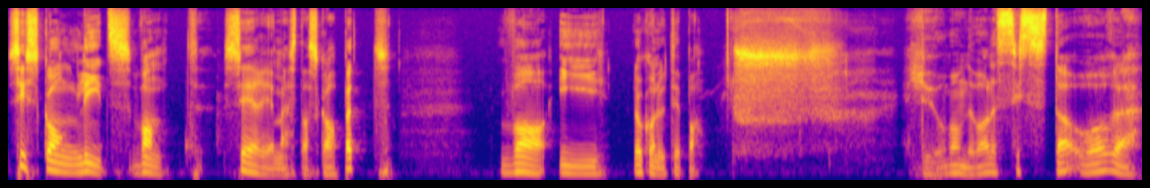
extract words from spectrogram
Sist gang Leeds vant seriemesterskapet, var i Da kan du tippe. Jeg lurer på om det var det siste året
